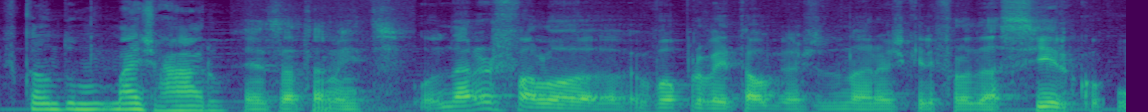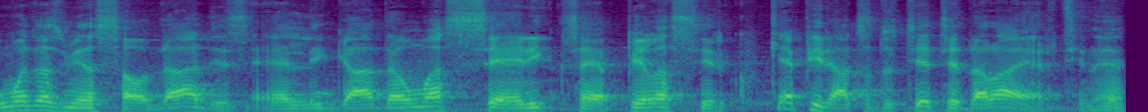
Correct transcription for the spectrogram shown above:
ficando mais raro. Exatamente. O Naranjo falou, eu vou aproveitar o gancho do Naranjo que ele falou da Circo. Uma das minhas saudades é ligada a uma série que saia pela Circo, que é Piratas do Tietê da Laerte, né?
